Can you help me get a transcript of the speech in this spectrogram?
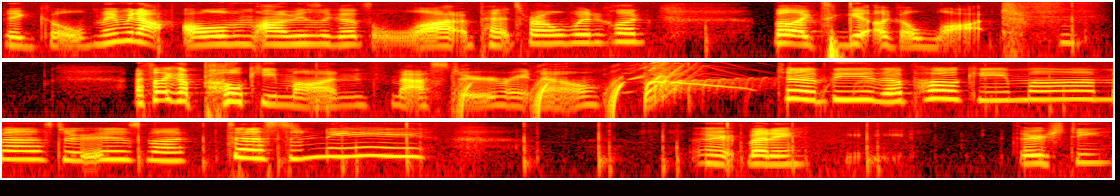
big goal. Maybe not all of them, obviously. That's a lot of pets probably to collect, but like to get like a lot. I feel like a Pokemon master right now. To be the Pokemon master is my destiny. Alright, buddy. Thirsty?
